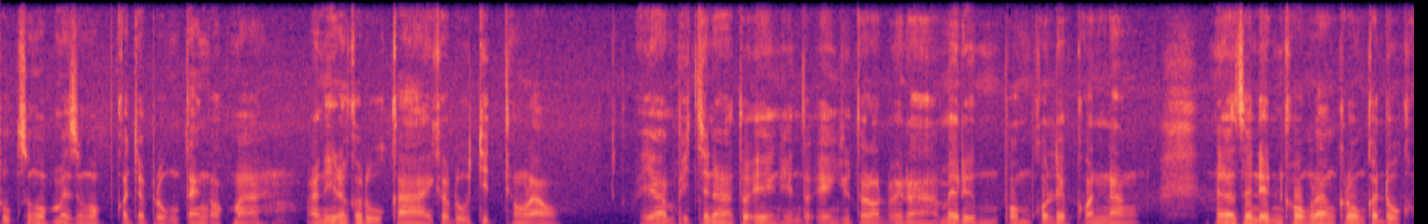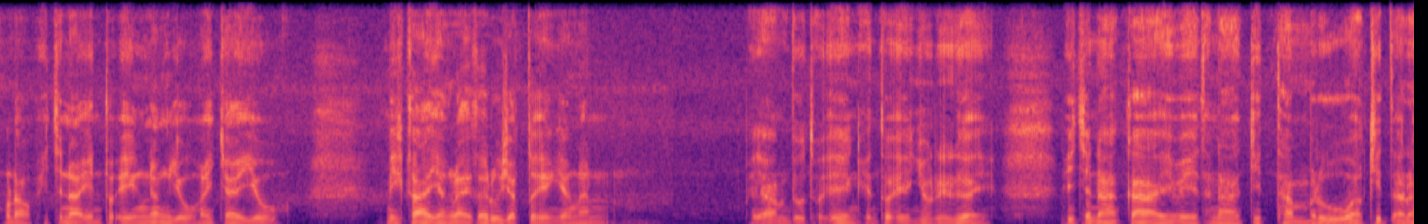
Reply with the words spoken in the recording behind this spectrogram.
ทุกข์สงบไม่สงบก็จะปรุงแต่งออกมา อันนี้เราก็ดูกายกับดูจิตของเรา พยายามพิจารณาตัวเองเห็นตัวเองอยู่ตลอดเวลาไม่ลืมผมขนเล็บควันหนังเนื้อเส้นเอ็นโครงร่างโครงกระดูกของเราพิจารณาเห็นตัวเองนั่งอยู่หายใจอยู่ มีกายอย่างไรก็รู้จักตัวเองอย่างนั้น พยายามดูตัวเองเห็นตัวเองอยู่เรื่อยๆ พิจารณากายเวทนาจิตธรรม รู้ว่าคิดอะไร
